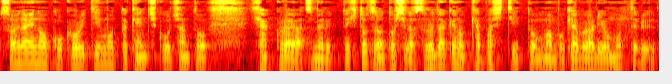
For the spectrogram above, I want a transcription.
それなりのこうクオリティ持った建築をちゃんと100くらい集めるって一つの都市がそれだけのキャパシティと、まあ、ボキャブラリーを持ってるっ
